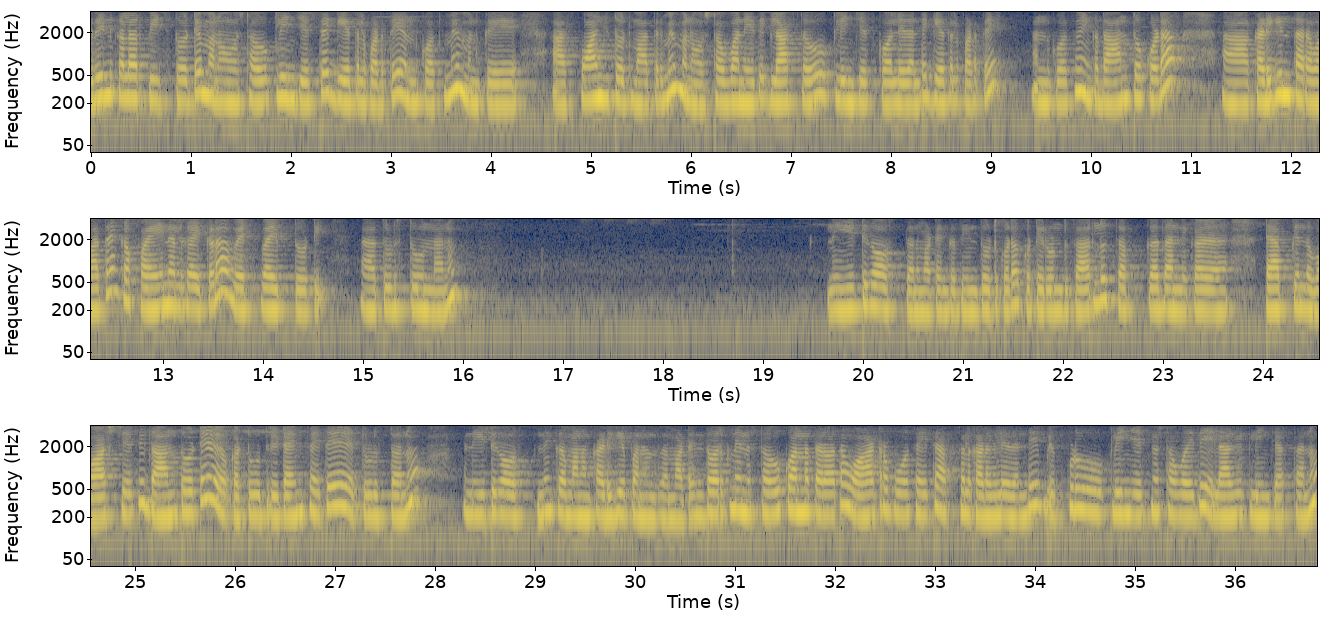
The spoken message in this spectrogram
గ్రీన్ కలర్ పీచ్ తోటే మనం స్టవ్ క్లీన్ చేస్తే గీతలు పడతాయి. అందుకోసమే మనకి ఆ స్పాంజ్ తోటి మాత్రమే మనం స్టవ్ అనేది గ్లాస్ స్టవ్ క్లీన్ చేసుకోవాలి. లేదంటే గీతలు పడతాయి. అందుకోసం ఇంకా దాంతో కూడా కడిగిన తర్వాత ఇంకా ఫైనల్గా ఇక్కడ వెట్ వైప్ తోటి తుడుస్తూ ఉన్నాను. నీట్గా వస్తుంది అనమాట ఇంకా దీంతో కూడా ఒకటి రెండు సార్లు చక్కగా దాన్ని ట్యాప్ కింద వాష్ చేసి దాంతో ఒక టూ త్రీ టైమ్స్ అయితే తుడుస్తాను. నీట్గా వస్తుంది. ఇంకా మనం కడిగే పని ఉండదు అనమాట ఇంతవరకు నేను స్టవ్ కొన్న తర్వాత వాటర్ పోసి అయితే అస్సలు కడగలేదండి. ఎప్పుడు క్లీన్ చేసిన స్టవ్ అయితే ఇలాగే క్లీన్ చేస్తాను.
